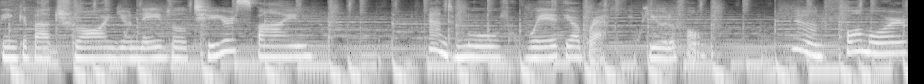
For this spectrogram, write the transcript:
Think about drawing your navel to your spine and move with your breath. Beautiful. And four more.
